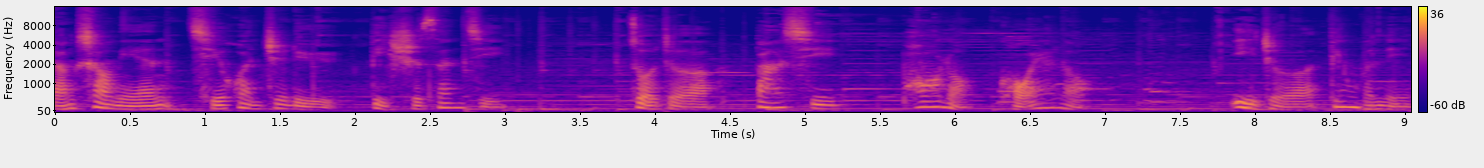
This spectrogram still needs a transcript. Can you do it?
羊少年奇幻之旅》第十三集，作者巴西。Paulo Coelho，译者丁文林，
